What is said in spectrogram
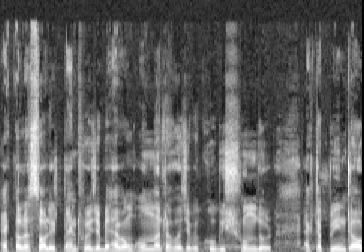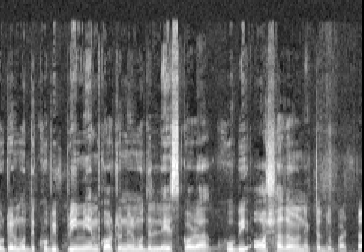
এক কালার সলিড প্যান্ট হয়ে যাবে এবং অন্যটা হয়ে যাবে খুবই সুন্দর। একটা প্রিন্ট আউটের মধ্যে খুবই প্রিমিয়াম কটনের মধ্যে লেস করা, খুবই অসাধারণ একটা দুপাট্টা।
